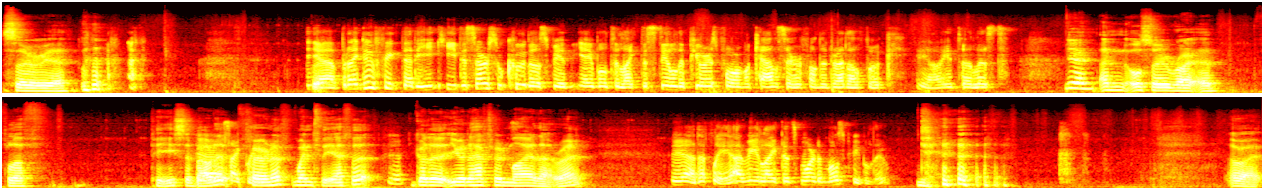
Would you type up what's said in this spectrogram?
So yeah. Yeah, but I do think that he, he deserves some kudos being able to like distill the purest form of cancer from the Dread Elf book, you know, into a list. Yeah, and also write a fluff piece about Yeah, it. Fair enough. Went to the effort. Yeah. You gotta you gotta have to admire that, right? Yeah, definitely. I mean, like that's more than most people do. All right.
